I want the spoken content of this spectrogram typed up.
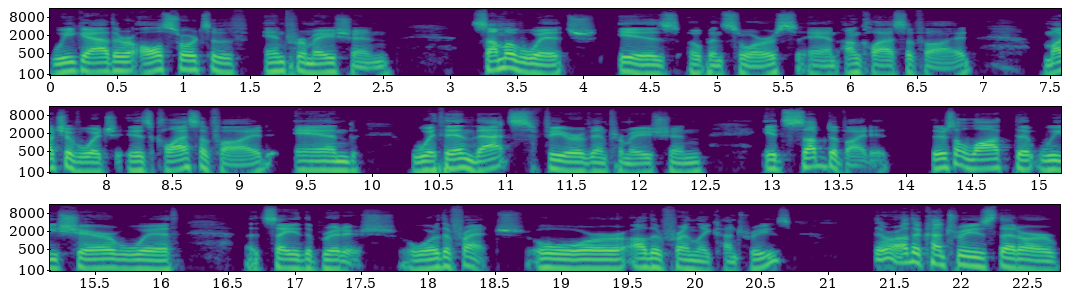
We gather all sorts of information some of which is open source and unclassified, much of which is classified. And within that sphere of information, it's subdivided. There's a lot that we share with, let's say, the British or the French or other friendly countries. There are other countries that are,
